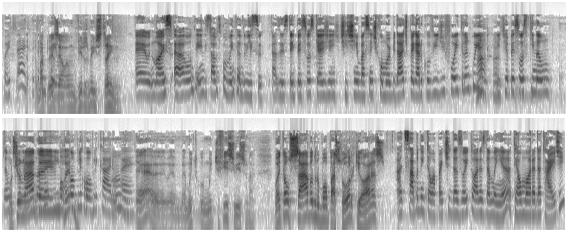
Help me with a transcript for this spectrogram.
foi, é, foi É uma tranquilo. doença, é um vírus meio estranho. né? É, nós ah, ontem ainda estávamos comentando isso. Às vezes tem pessoas que a gente tinha bastante comorbidade, pegaram o Covid e foi tranquilo. Ah, ah. E tinha pessoas que não não, Não tinham tinham nada e morreram. complicou. Complicaram, Uhum. é. É, é, é muito, muito difícil isso, né? Bom, então sábado no Bom Pastor, que horas? A de sábado, então, a partir das 8 horas da manhã até uma hora da tarde.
